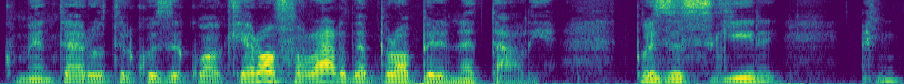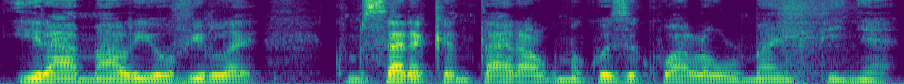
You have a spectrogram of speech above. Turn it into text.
comentar outra coisa qualquer ou falar da própria Natália. Depois a seguir ir à Amália e ouvi-la começar a cantar alguma coisa que o Mãe tinha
